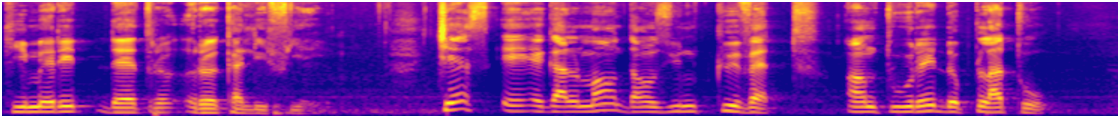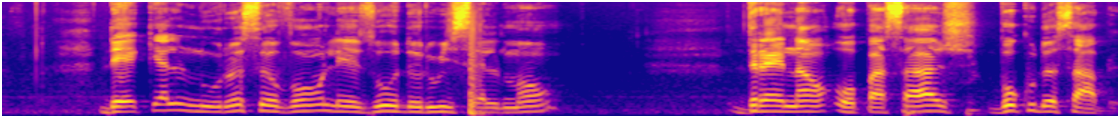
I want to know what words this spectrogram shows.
qui méritent d'être requalifiées. Thiès est également dans une cuvette entourée de plateaux, desquels nous recevons les eaux de ruissellement, drainant au passage beaucoup de sable.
